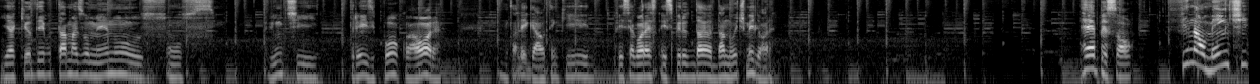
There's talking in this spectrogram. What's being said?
E aqui eu devo estar tá mais ou menos uns 23 e pouco a hora. Tá legal, tem que ver se agora esse período da, da noite melhora. É, pessoal, finalmente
